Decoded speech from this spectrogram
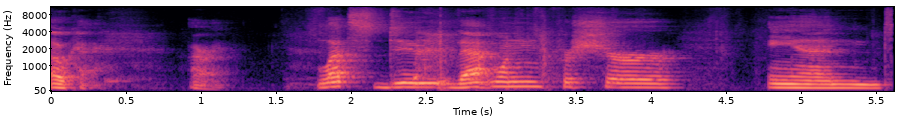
Okay. All right. Let's do that one for sure, and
